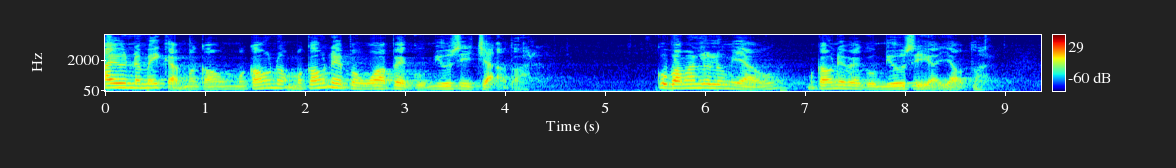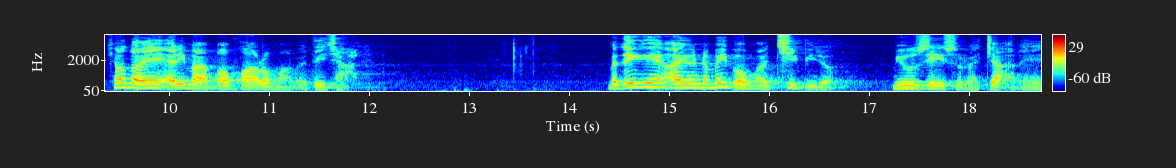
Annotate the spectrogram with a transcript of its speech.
အာယုနမိတ်ကမကောင်းမကောင်းတော့မကောင်းတဲ့ဘဝဘက်ကိုမျိုးစေ့ကျသွားတယ်ကိုဘာမှလွတ်လို့မရဘူးမကောင်းတဲ့ဘက်ကိုမျိုးစေ့ကရောက်သွားတယ်ရောက်သွားရင်အဲ့ဒီမှာပေါက်ဖွာတော့မှာပဲသိချတယ်မသိခင်အာယုနမိတ်ပေါ်မှာချိပြီးတော့မျိုးစေ့ဆိုတာကြတယ်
